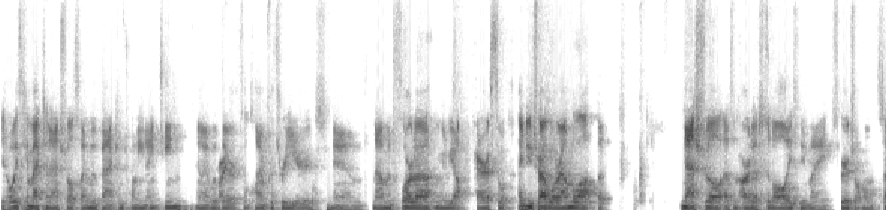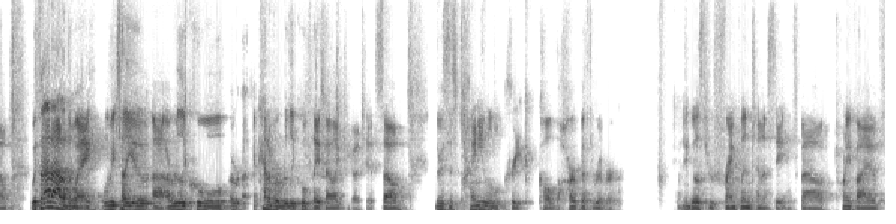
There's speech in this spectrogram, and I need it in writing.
it always came back to nashville so i moved back in 2019 and i lived right. there full time for three years. And now i'm in florida. I'm going to be off to paris. So i do travel around a lot but Nashville as an artist, it'll always be my spiritual home. So, with that out of the way, let me tell you uh, a really cool, a, a kind of a really cool place I like to go to. So, there's this tiny little creek called the Harpeth River. It goes through Franklin, Tennessee. It's about 25,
